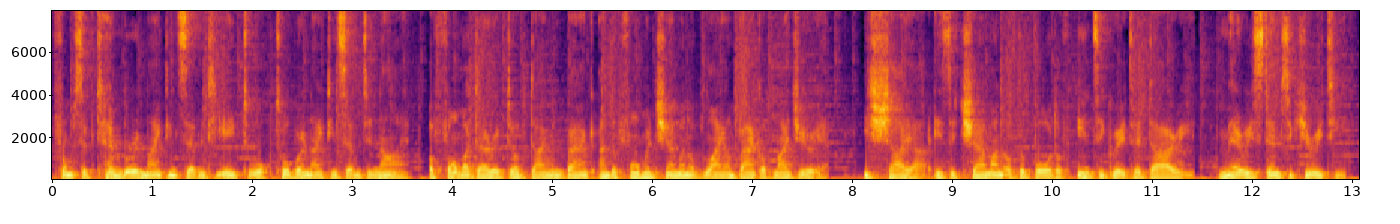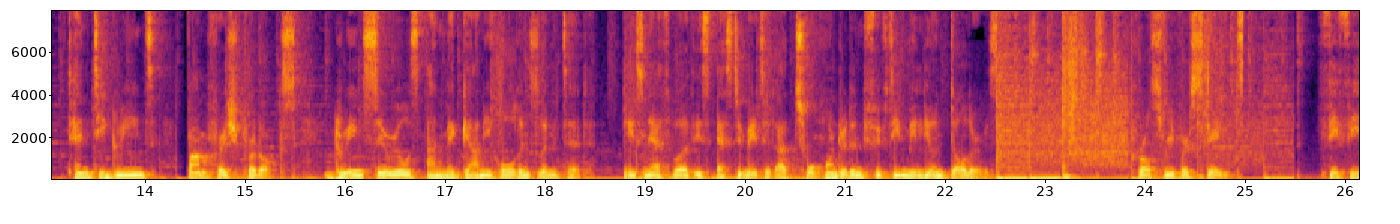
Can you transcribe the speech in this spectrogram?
from September 1978 to October 1979, a former director of Diamond Bank and the former chairman of Lion Bank of Nigeria. Ishaya is the chairman of the board of Integrated Dairy, Mary Stem Security, Tenti Greens, Farm Fresh Products, Green Cereals and Megami Holdings Limited. His net worth is estimated at $250 million. Cross River State Fifi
